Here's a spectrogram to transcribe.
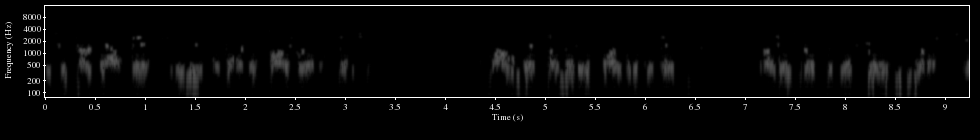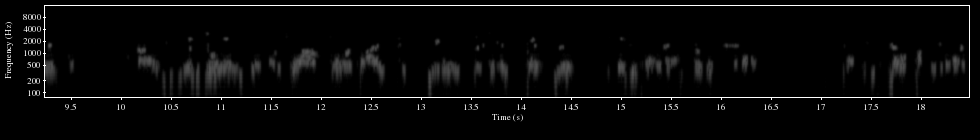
which we started out with, we used to have a software application. Now we get a little software application. So I just wrote the book for what I'm careful. I've been doing a job for five, six years, but I expect that maybe I have for the past. That is so hard to have.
